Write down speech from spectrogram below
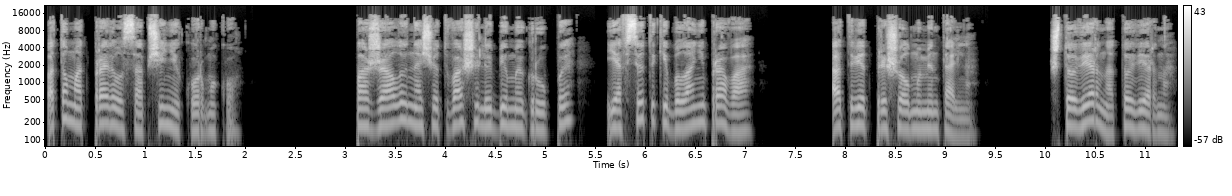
Потом отправила сообщение Кормаку. «Пожалуй, насчет вашей любимой группы я все-таки была не права». Ответ пришел моментально. «Что верно, то верно.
